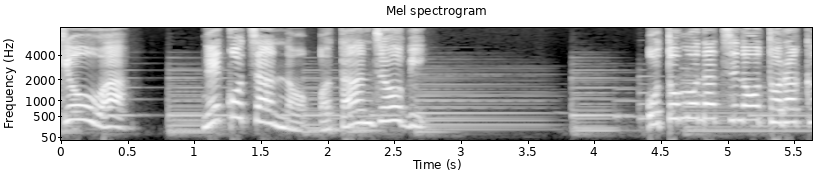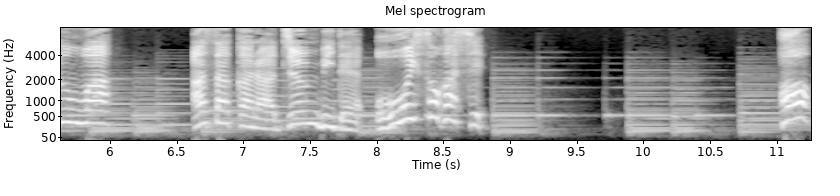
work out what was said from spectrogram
今日は、猫ちゃんのお誕生日。お友達のトラくんは、朝から準備で大忙し。あ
